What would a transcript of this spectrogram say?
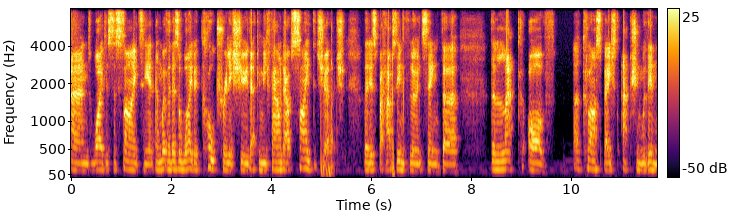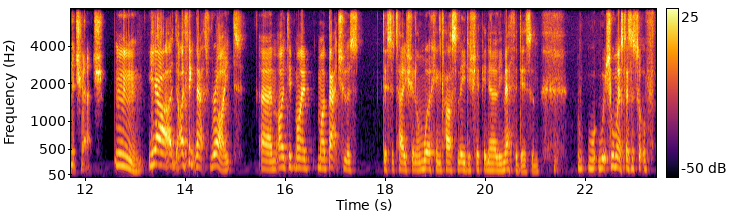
and wider society, and, and, whether there's a wider cultural issue that can be found outside the church that is perhaps influencing the the lack of a class-based action within the church. Mm, yeah, I, I, think that's right. Um, I did my my bachelor's dissertation on working class leadership in early Methodism, which almost as a sort of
